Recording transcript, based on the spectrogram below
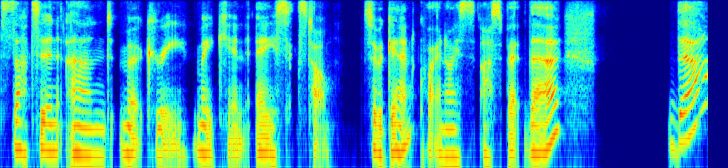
Saturn and Mercury making a sextile. So, again, quite a nice aspect there. That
